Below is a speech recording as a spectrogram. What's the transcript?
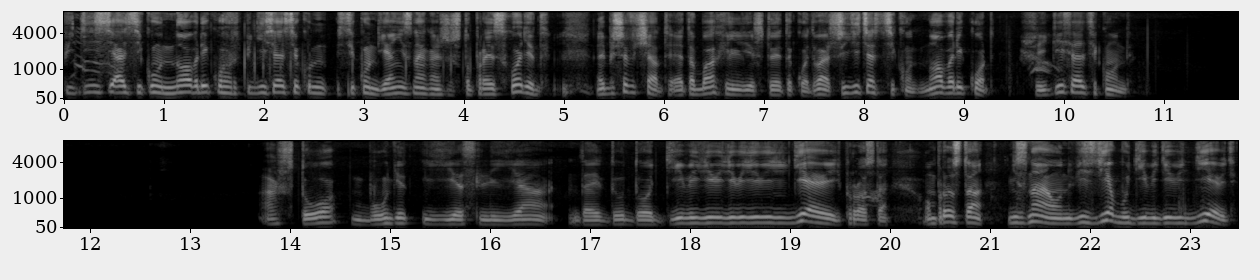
50 секунд, новый рекорд, 50 секунд, секунд. Я не знаю, конечно, что происходит. Напиши в чат, это баг или что это такое. Давай, 60 секунд, новый рекорд. 60 секунд. А что будет, если я дойду до 9999 просто? Он просто, не знаю, он везде будет 999.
